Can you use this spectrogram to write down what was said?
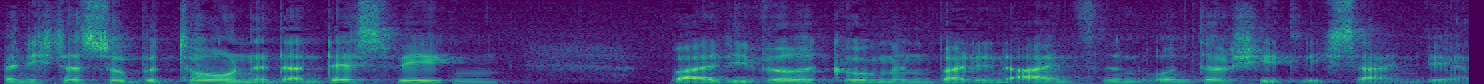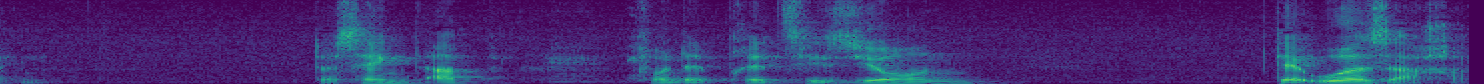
Wenn ich das so betone, dann deswegen, weil die Wirkungen bei den Einzelnen unterschiedlich sein werden. Das hängt ab von der Präzision der Ursache.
